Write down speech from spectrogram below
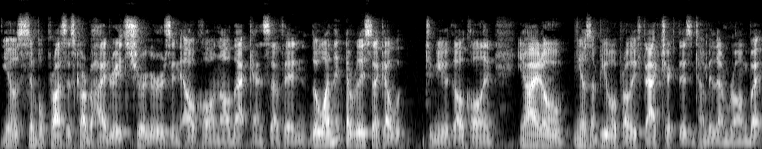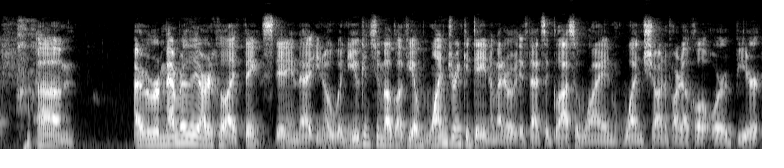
you know simple processed carbohydrates, sugars, and alcohol, and all that kind of stuff. And the one thing that really stuck out to me with alcohol, and you know, I know you know some people probably fact check this and tell me that I'm wrong, but um, I remember the article, I think, stating that, you know, when you consume alcohol, if you have one drink a day, no matter if that's a glass of wine, one shot of hard alcohol, or a beer,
